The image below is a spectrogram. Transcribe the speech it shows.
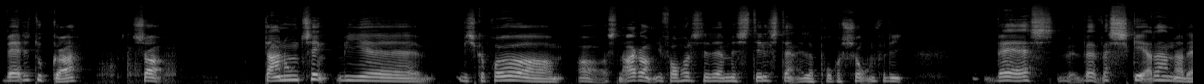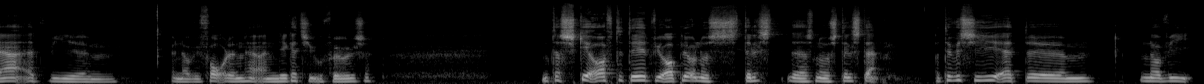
Hvad er det, du gør? Så der er nogle ting, vi, øh, vi skal prøve at, at snakke om i forhold til det der med stillstand eller progression, fordi hvad, er, hvad, hvad sker der, når det er, at vi, øh, når vi får den her negative følelse? Der sker ofte det, at vi oplever noget, still, altså noget stillstand. Og det vil sige, at øh, når vi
